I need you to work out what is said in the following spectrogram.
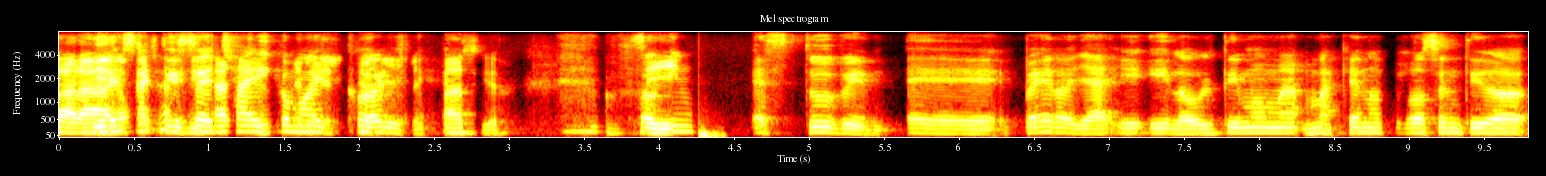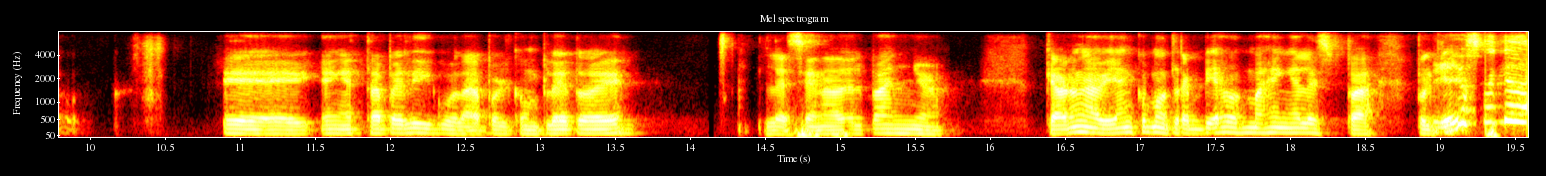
para, Y exacto, y se echa ahí como alcohol. el espacio. Fucking stupid. Eh, pero ya, y, y lo último más, más que no tuvo sentido eh, en esta película por completo es la escena del baño. Cabrón, habían como tres viejos más en el spa. Porque Sí. ellos se quedaron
